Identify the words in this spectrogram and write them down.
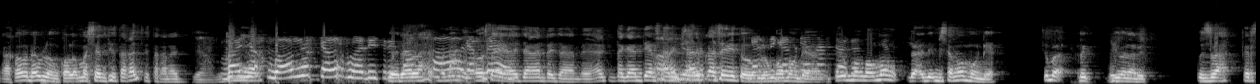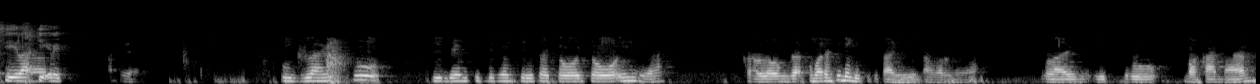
Nah, kalau udah belum? Kalau masih yang ceritakan ceritakan aja. Mungkin Banyak ya, banyak kalau mau ya diceritakan. udahlah, mending Banyak nggak usah ya, jangan deh, jangan deh. Kita gantian Oh, Sarip, iya, Sarip iya. kasih itu, belum Ganti-gantian ngomong dia. aja, Itu mau ganti. ngomong, nggak bisa ngomong dia. Coba Rip, gimana Rip? Uzlah versi laki Rip. Uzlah itu identik dengan cerita cowok-cowok ini ya. Kalau nggak kemarin sih udah diceritain awalnya. Selain itu makanan,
